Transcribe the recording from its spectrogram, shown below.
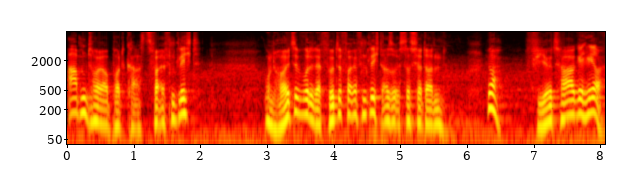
Abenteuer-Podcasts veröffentlicht. Und heute wurde der vierte veröffentlicht, also ist das ja dann, ja, vier Tage her.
